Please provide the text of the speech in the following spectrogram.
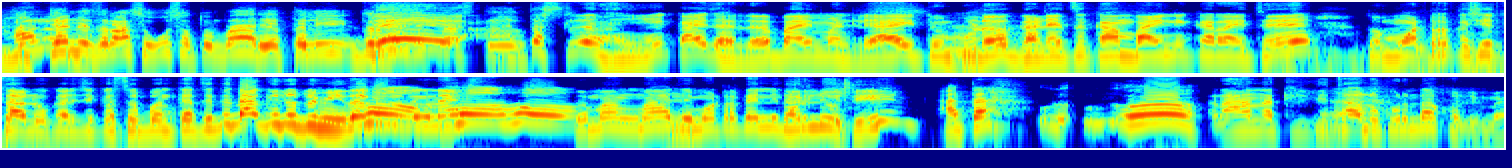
ना. त्याने जर असं उसातून बाहेर येताना जर ए, बघितलं असतं. तसलं नाही. काय झालं? बाय म्हणल्या इथून पुढं गाड्याचं काम बायने करायचंय. तो मोटर कशी चालू करायची कसं बंद करायचं ते दाखवतो तुम्ही. हो दाखवतो की नाही? हो हो. तर मग माझी मोटर त्यांनी धरली होती. आता? अ, रानातली ती चालू करून दाखवली मी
